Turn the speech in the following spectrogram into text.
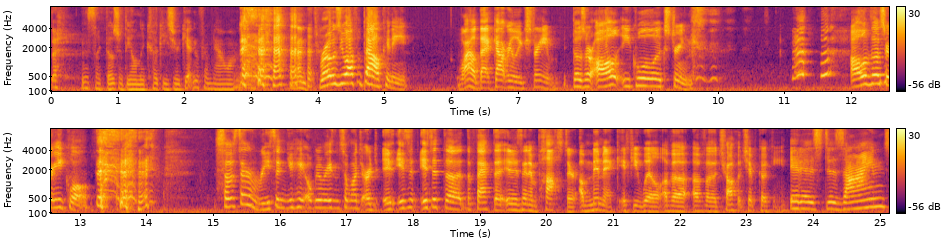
And it's like, those are the only cookies you're getting from now on. and then throws you off a balcony. wow, that got really extreme. Those are all equal extremes. All of those are equal. So is there a reason you hate oatmeal raisin so much, or is, is it is it the the fact that it is an imposter, a mimic, if you will, of a of a chocolate chip cookie? It is designed.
